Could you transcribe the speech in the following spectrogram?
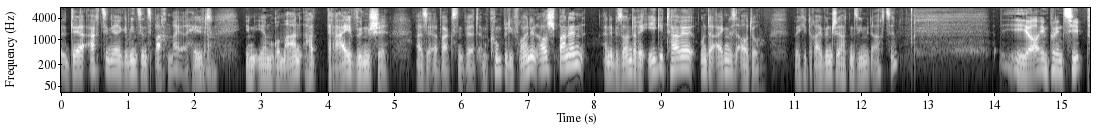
der 18-jährige Vinzenz Bachmeier hält ja. in ihrem Roman, hat drei Wünsche, als er erwachsen wird. Am Kumpel die Freundin ausspannen, eine besondere E-Gitarre und ein eigenes Auto. Welche drei Wünsche hatten Sie mit 18? Ja, im Prinzip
